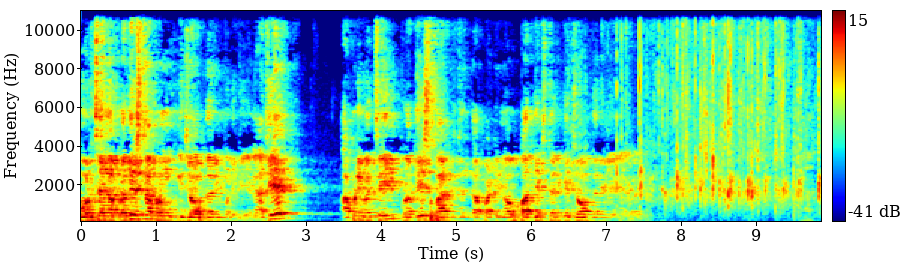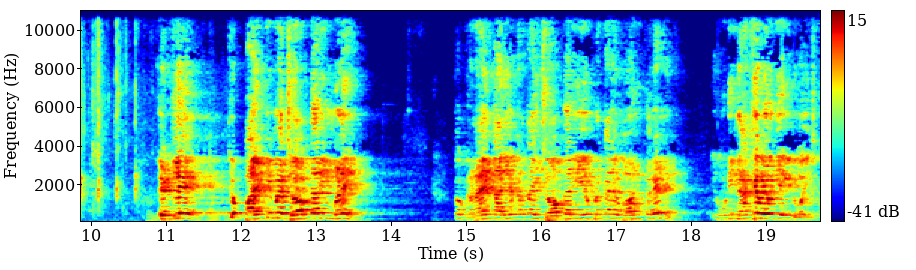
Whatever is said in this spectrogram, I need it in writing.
મોરચાના પ્રદેશના પ્રમુખની જવાબદારી મળી ગઈ. અને આજે આપણી વચ્ચે પ્રદેશ ભારતીય જનતા પાર્ટીના ઉપાધ્યક્ષ તરીકે જવાબદારી લઈને આવ્યા છે. એટલે જો પાર્ટીમાં જવાબદારી મળે તો ઘણાય કાર્યકર્તા એ જવાબદારી એ પ્રકારે વહન કરે ને એ ઉડી નાખે વળગે એવી હોય છે.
